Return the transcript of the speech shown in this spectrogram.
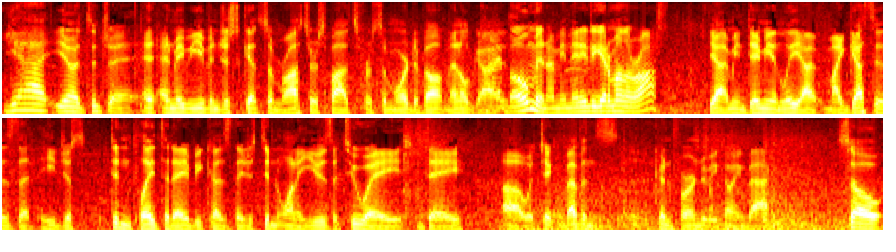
Yeah, you know, it's interesting, and, maybe even just get some roster spots for some more developmental guys. Ky Bowman, I mean, they need to get him on the roster. Yeah, I mean, Damion Lee, I, my guess is that he just didn't play today because they just didn't want to use a two way day uh, with Jacob Evans confirmed to be coming back. So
